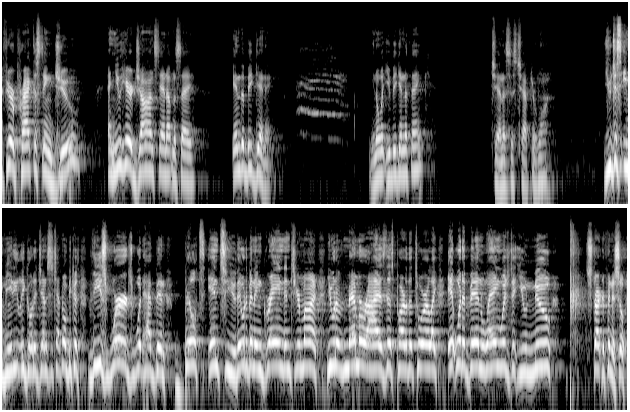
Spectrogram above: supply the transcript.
if you're a practicing Jew, and you hear John stand up and say, In the beginning, you know what you begin to think? Genesis chapter 1. You just immediately go to Genesis chapter 1 because these words would have been built into you. They would have been ingrained into your mind. You would have memorized this part of the Torah. Like it would have been language that you knew start to finish. So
